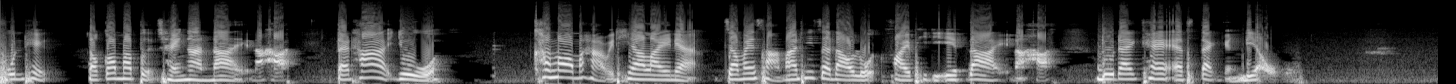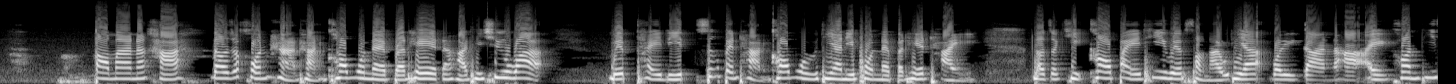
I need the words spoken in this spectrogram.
full text แล้วก็มาเปิดใช้งานได้นะคะ แต่ถ้าอยู่ข้างนอกมหาวิทยาลัยเนี่ย จะไม่สามารถที่จะดาวน์โหลดไฟล์ PDF ได้นะคะ ดูได้แค่ abstract อย่างเดียว ต่อมานะคะ เราจะค้นหาฐานข้อมูลในประเทศนะคะ ที่ชื่อว่าเว็บไทยลิสซึ่งเป็นฐานข้อมูลวิทยานิพนธ์ในประเทศไทย เราจะคลิกเข้าไปที่เว็บสำนักวิทยาบริการนะคะ ไอคอนที่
